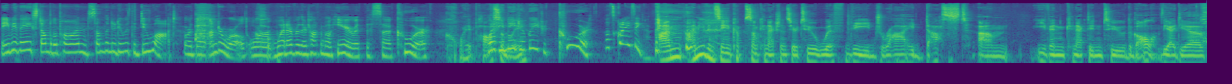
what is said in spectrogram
Maybe they stumbled upon something to do with the Duat or the underworld or whatever they're talking about here with this uh, Kur. Quite What if you made your way to Kur? That's crazy. I'm I'm even seeing some connections here too with the dry dust, um, even connected to the golem. The idea of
